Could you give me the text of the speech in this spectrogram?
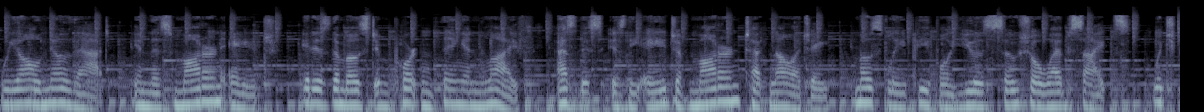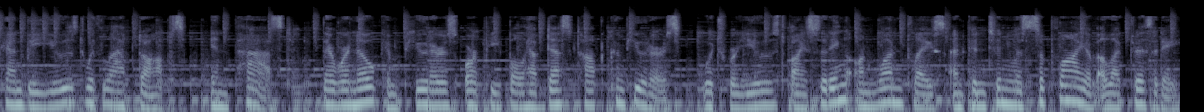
We all know that, in this modern age, it is the most important thing in life, as this is the age of modern technology. Mostly people use social websites, which can be used with laptops. In past, there were no computers or people have desktop computers, which were used by sitting on one place and continuous supply of electricity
